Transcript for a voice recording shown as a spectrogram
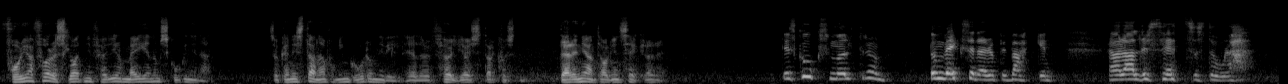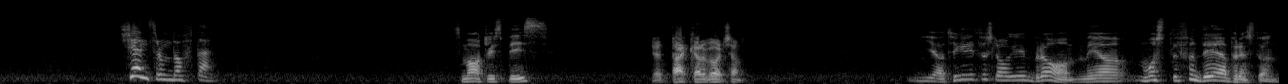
Får jag föreslå att ni följer mig genom skogen i natt? Så kan ni stanna på min gård om ni vill, eller följa östra kusten. Där är ni antagligen säkrare. Det är skogsmultron. De växer där uppe i backen. Jag har aldrig sett så stora. Känns som de doftar. Smaklig spis. Jag tackar vördsamt. Jag tycker ditt förslag är bra, men jag måste fundera på det en stund.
